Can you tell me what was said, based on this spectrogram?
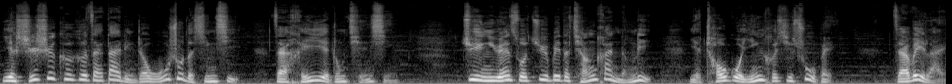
也时时刻刻在带领着无数的星系在黑夜中前行。巨影源所具备的强悍能力，也超过银河系数倍。在未来，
